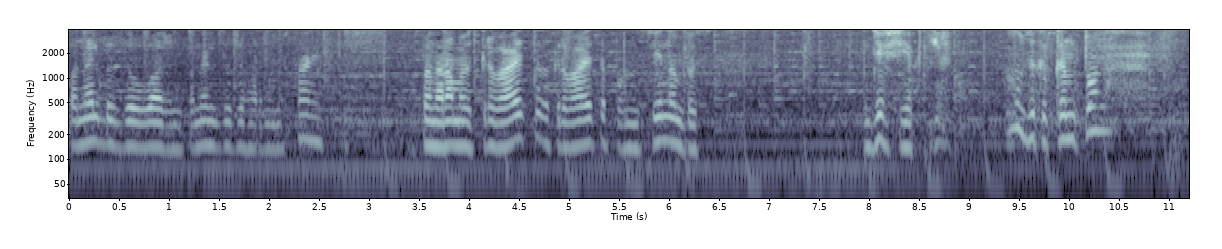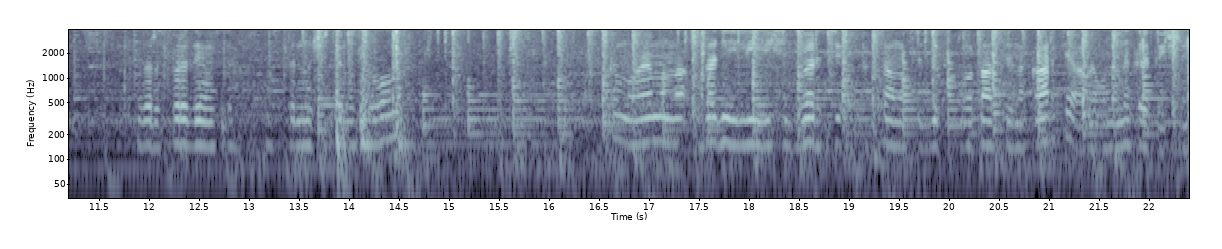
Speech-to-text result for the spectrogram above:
Панель без зауважень, панель в дуже гарному стані. Панорама відкривається, закривається повноцінно, без дефектів. Музика кантон. Зараз передивимося остальну частину салону. Скануємо на задній лівій дверці так само сліди експлуатації на карті, але вони не критичні.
